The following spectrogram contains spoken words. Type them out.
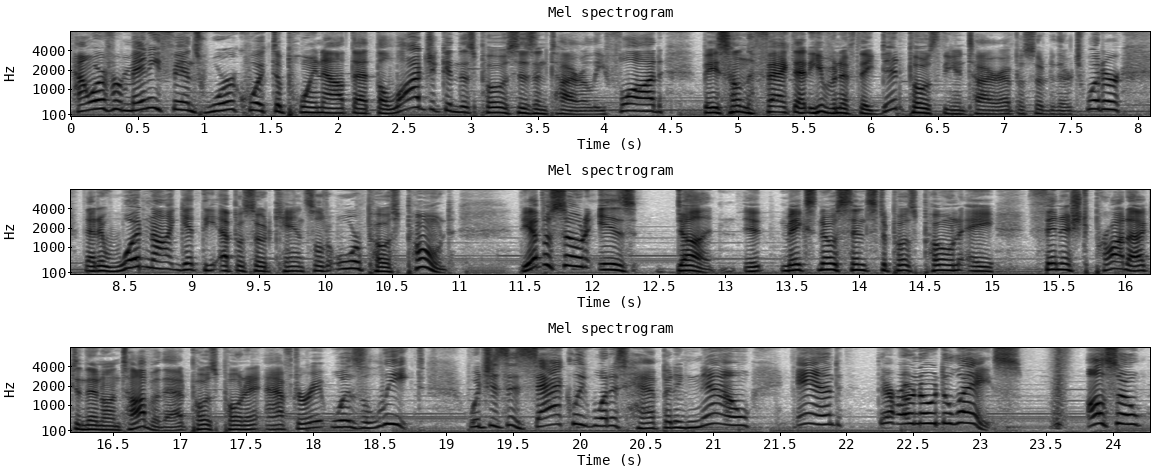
However, many fans were quick to point out that the logic in this post is entirely flawed, based on the fact that even if they did post the entire episode to their Twitter, that it would not get the episode canceled or postponed. The episode is dud. It makes no sense to postpone a finished product and then on top of that, postpone it after it was leaked, which is exactly what is happening now, and there are no delays. Also,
